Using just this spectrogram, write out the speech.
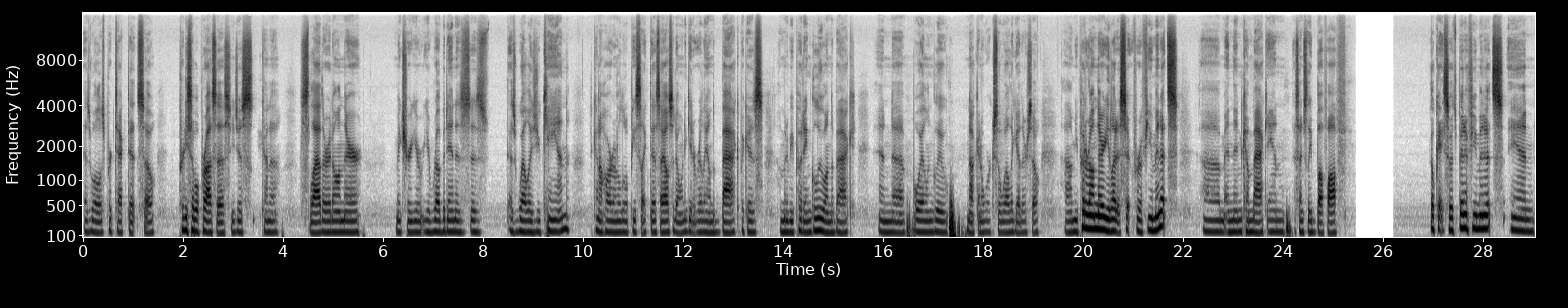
as well as protect it. So pretty simple process. You just kind of slather it on there. Make sure you, you rub it in as, as, as well as you can it's kind of hard on a little piece like this. I also don't want to get it really on the back because I'm going to be putting glue on the back and uh, oil and glue not going to work so well together. So um, you put it on there, you let it sit for a few minutes, um, and then come back and essentially buff off. Okay, so it's been a few minutes and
